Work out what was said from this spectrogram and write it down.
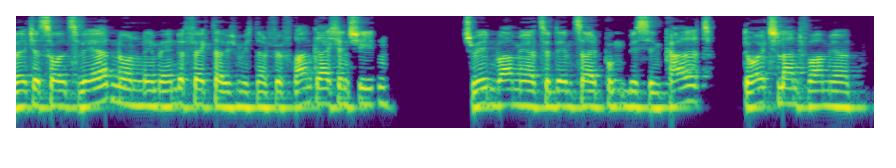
Welches soll es werden? Und im Endeffekt habe ich mich dann für Frankreich entschieden. Schweden war mir zu dem Zeitpunkt ein bisschen kalt. Deutschland war mir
